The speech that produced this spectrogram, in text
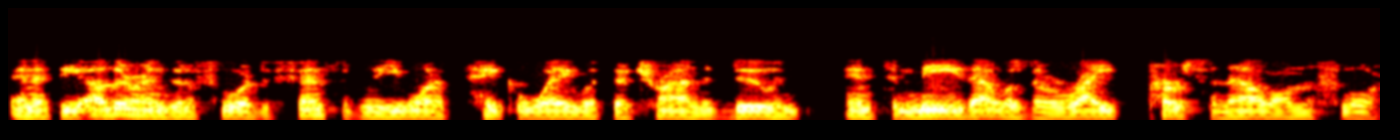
And at the other end of the floor defensively, you want to take away what they're trying to do and, and to me, that was the right personnel on the floor.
